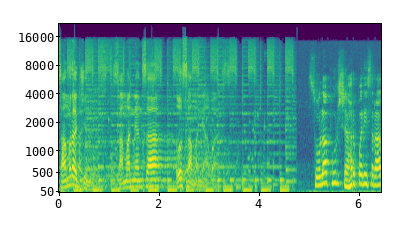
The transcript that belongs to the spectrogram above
साम्राज्य सामान्यांचा असामान्य आवाज. सोलापूर शहर परिसरात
